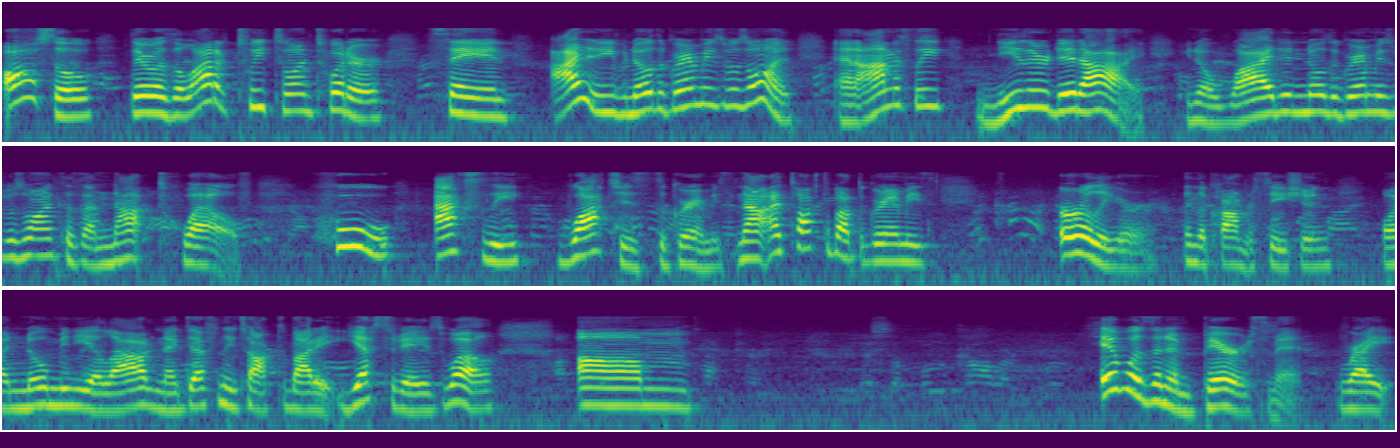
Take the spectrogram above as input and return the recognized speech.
Also, there was a lot of tweets on Twitter saying, I didn't even know the Grammys was on. And honestly, neither did I. You know why I didn't know the Grammys was on? Because I'm not 12. Who actually watches the Grammys? Now, I talked about the Grammys earlier in the conversation on No Media Allowed, and I definitely talked about it yesterday as well. Um, it was an embarrassment, right?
